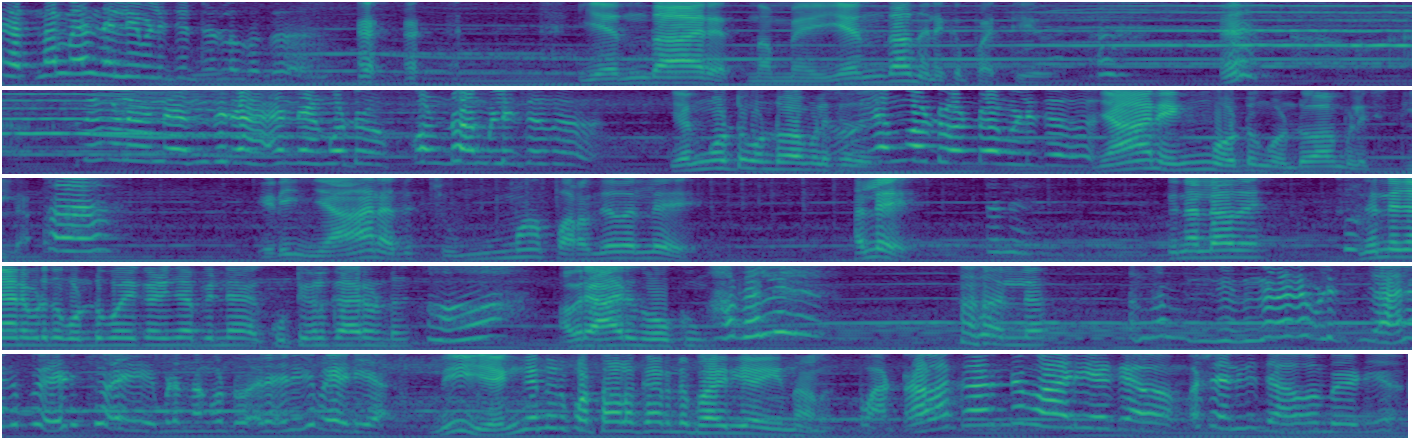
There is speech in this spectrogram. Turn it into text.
നിങ്ങൾ എന്നെ രത്നമേ എന്നല്ലേ വിളിച്ചിട്ടുള്ളത് എന്താ രത്നമ്മേ എന്താ നിനക്ക് പറ്റിയത്? നിങ്ങൾ എന്നെ എന്തിനാ എന്നെ അങ്ങോട്ട് കൊണ്ടുപോകാൻ വിളിച്ചത്? എങ്ങോട്ട് കൊണ്ടുപോകാൻ വിളിച്ചത്? എങ്ങോട്ട് കൊണ്ടുപോകാൻ വിളിച്ചത്? ഞാൻ എങ്ങോട്ടും കൊണ്ടുപോകാൻ വിളിച്ചിട്ടില്ല. എടി ഞാൻ അത് ചുമ്മാ പറഞ്ഞതല്ലേ? അല്ലേ. പിന്നല്ലാതെ നിന്നെ ഞാൻ ഇവിടുന്ന് കൊണ്ടുപോയി കഴിഞ്ഞാൽ പിന്നെ കുട്ടികൾക്കാരുണ്ട്. അവരാര് നോക്കും? അതല്ല. ഞാനൊക്കെ പേടിച്ചു പോയി ഇവിടെ അങ്ങോട്ട് വരാൻ എനിക്ക് പേടിയാ. നീ എങ്ങനെ ഒരു പട്ടാളക്കാരന്റെ ഭാര്യയായി എന്നാണ്? പട്ടാളക്കാരന്റെ ഭാര്യയൊക്കെ ആവാം. പക്ഷെ എനിക്ക് ചാവാൻ പേടിയാ!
